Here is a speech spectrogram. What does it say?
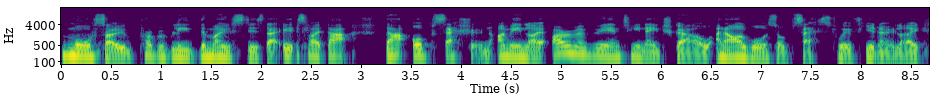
more so probably the most is that it's like that that obsession i mean like i remember being a teenage girl and i was obsessed with you know like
